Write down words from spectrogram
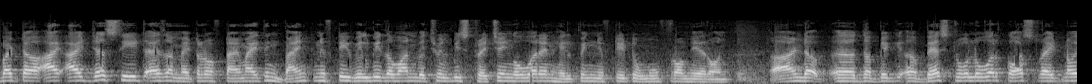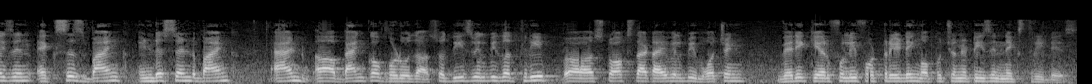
but uh, I, I just see it as a matter of time. I think Bank Nifty will be the one which will be stretching over and helping Nifty to move from here on. And uh, uh, the big uh, best rollover cost right now is in Axis Bank, IndusInd Bank, and uh, Bank of Baroda. So these will be the three uh, stocks that I will be watching very carefully for trading opportunities in next three days.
